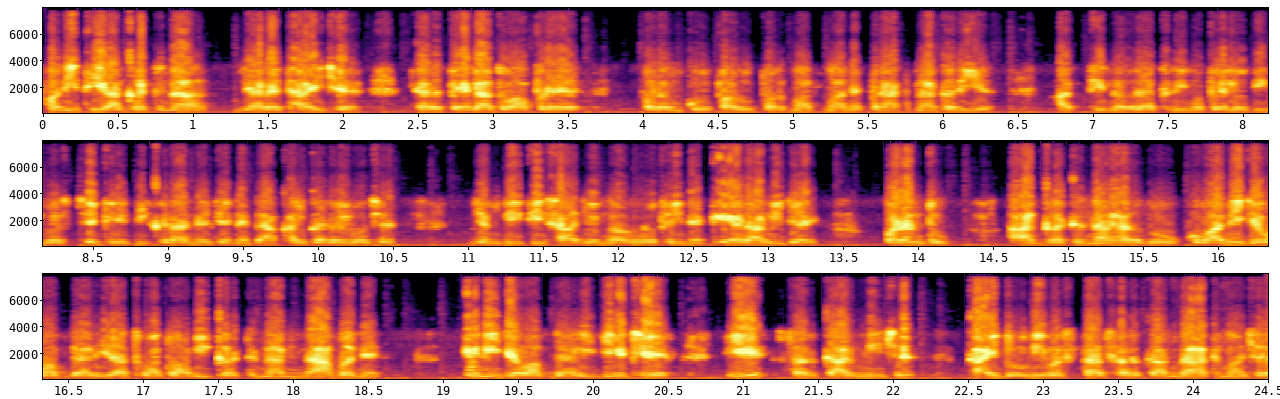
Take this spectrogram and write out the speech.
ફરીથી આ ઘટના જ્યારે થાય છે, ત્યારે પહેલા તો આપણે પરમ કૃપાળુ પરમાત્માને પ્રાર્થના કરીએ. આજથી નવરાત્રીનો પહેલો દિવસ છે કે દીકરાને જેને દાખલ કરેલો છે, જલ્દીથી સાજો નરવો થઈને ઘેર આવી જાય. પરંતુ આ ઘટના રોકવાની જવાબદારી અથવા તો આવી ઘટના ના બને, એની જવાબદારી જે છે એ સરકારની છે. કાયદો વ્યવસ્થા સરકારના હાથમાં છે.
